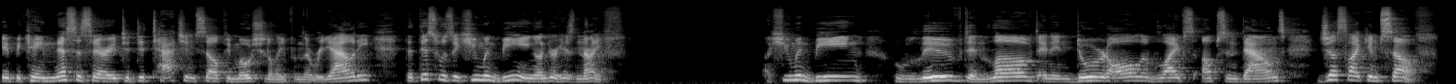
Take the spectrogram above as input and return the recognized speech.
it became necessary to detach himself emotionally from the reality that this was a human being under his knife. A human being who lived and loved and endured all of life's ups and downs, just like himself.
